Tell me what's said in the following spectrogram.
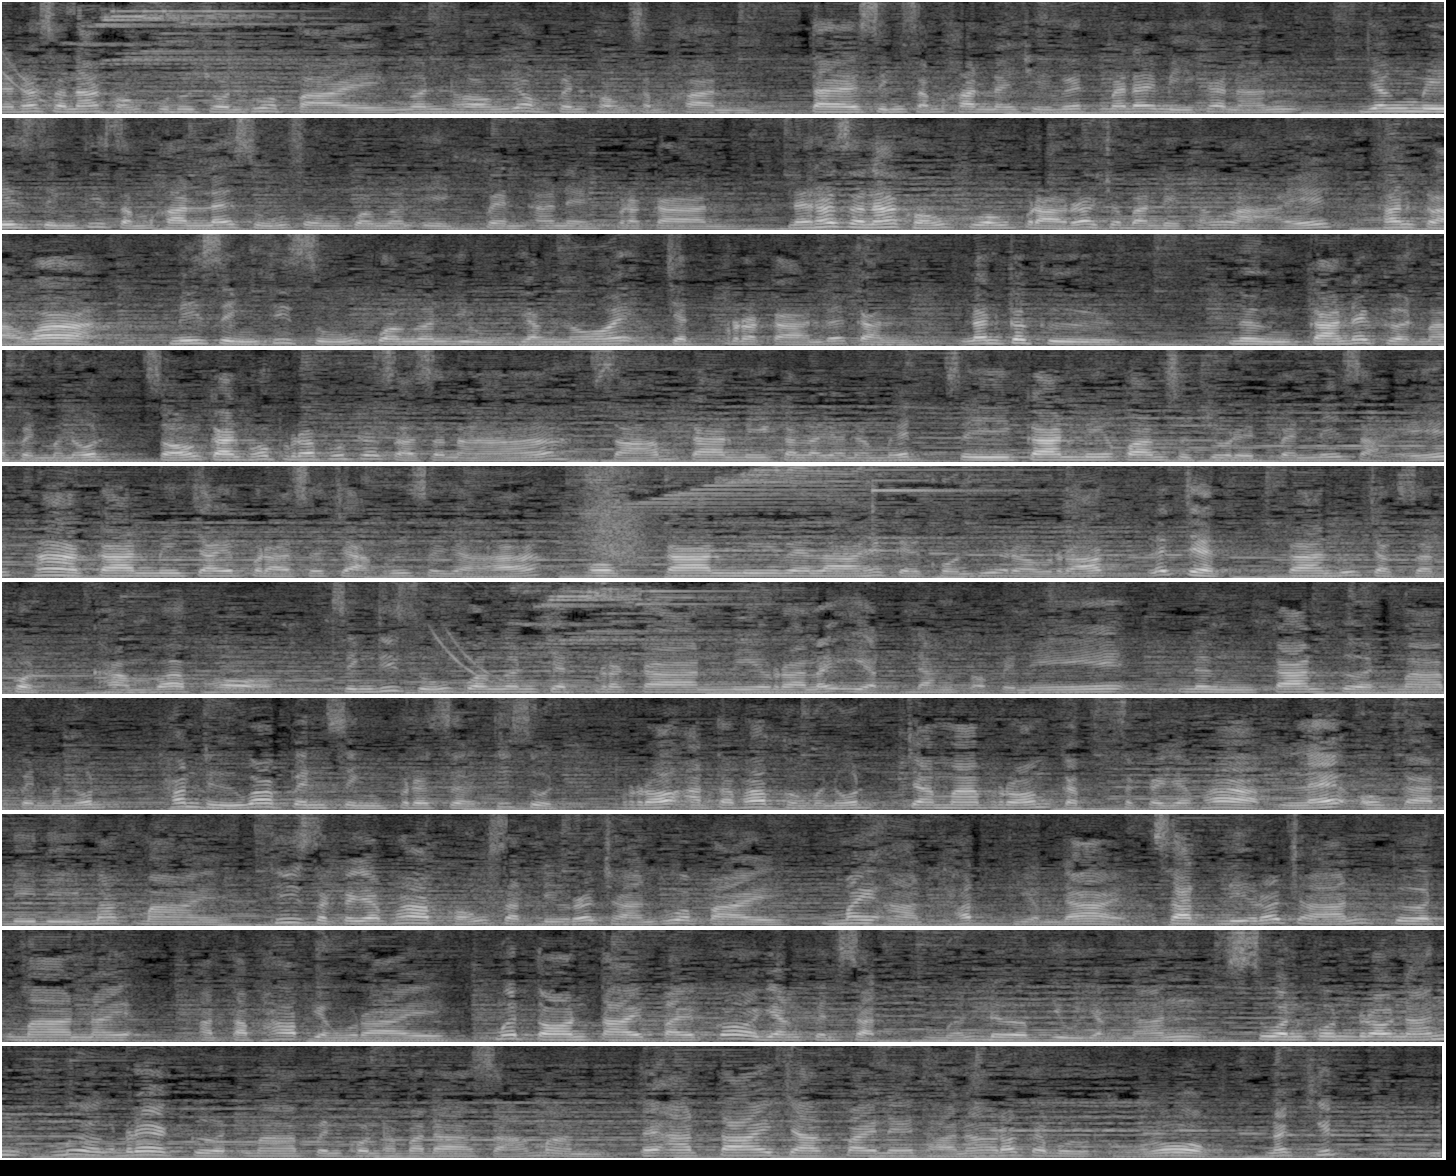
ในทัศนะของปุถุชนทั่วไป เงินทองย่อมเป็นของสำคัญ แต่สิ่งสำคัญในชีวิตไม่ได้มีแค่นั้น ยังมีสิ่งที่สำคัญและสูงส่งกว่าเงินอีกเป็นอเนกประการ ในทัศนะของพวงปราราชบัณฑิตทั้งหลาย ท่านกล่าวว่ามีสิ่งที่สูงกว่าเงินอยู่อย่างน้อย 7 ประการด้วยกัน นั่นก็คือ 1. การได้เกิดมาเป็นมนุษย์ 2. การพบพระพุทธศาสนา 3. การมีกัลยาณมิตร 4. การมีความสุจริตเป็นนิสัย 5. การมีใจปราศจากวิสยา 6. การมีเวลาให้แก่คนที่เรารัก และ 7. การรู้จักสะกดคำว่าพอ สิ่งที่สูงกว่าเงิน 7 ประการมีรายละเอียดดังต่อไปนี้ 1. การเกิดมาเป็นมนุษย์ ท่านถือว่าเป็นสิ่งประเสริฐที่สุด เพราะอัตภาพของมนุษย์จะมาพร้อมกับศักยภาพและโอกาสดีๆ มากมาย ที่ศักยภาพของสัตว์ดิรัจฉานทั่วไป ไม่อาจทัดเทียมได้ สัตว์ดิรัจฉานเกิดมาใน อัตภาพอย่างไร เมื่อตอนตายไปก็ยังเป็นสัตว์เหมือนเดิมอยู่อย่างนั้น ส่วนคนเรานั้นเมื่อแรกเกิดมาเป็นคนธรรมดาสามัญแต่อาจตายจากไปในฐานะรัตบุรุษของโลกนักคิด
